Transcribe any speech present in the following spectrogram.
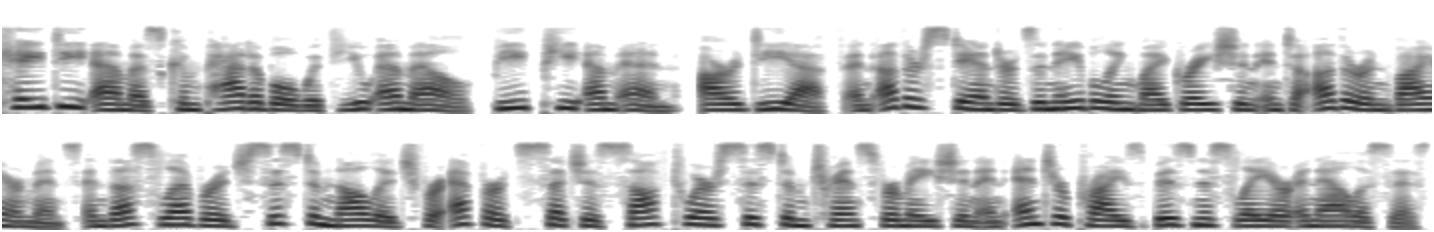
KDM is compatible with UML, BPMN, RDF and other standards enabling migration into other environments and thus leverage system knowledge for efforts such as software system transformation and enterprise business layer analysis.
